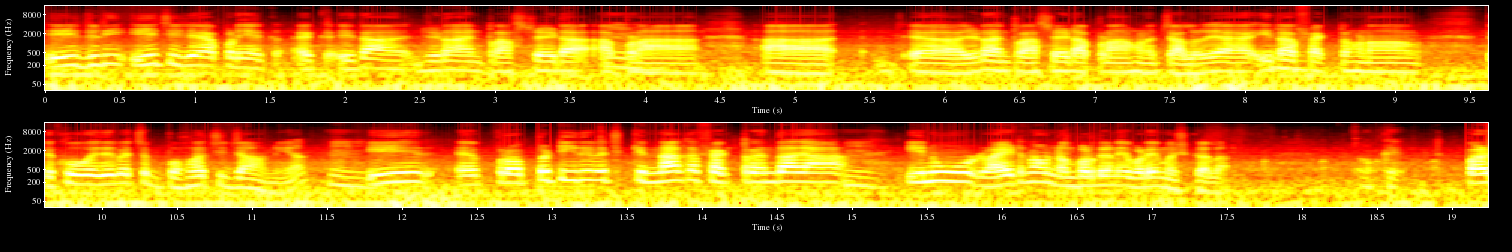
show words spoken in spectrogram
ਇਹ ਜਿਹੜੀ ਇਹ ਚੀਜ਼ ਹੈ ਆਪਣੀ ਇੱਕ ਇੱਕ ਇਹਦਾ ਜਿਹੜਾ ਇੰਟਰਸਟ ਰੇਟ ਆ ਆਪਣਾ ਆ ਜਿਹੜਾ ਇੰਟਰਸਟ ਰੇਟ ਆਪਣਾ ਹੁਣ ਚੱਲ ਰਿਹਾ ਹੈ, ਇਹਦਾ ਇਫੈਕਟ ਹੁਣ ਦੇਖੋ ਇਹਦੇ ਵਿੱਚ ਬਹੁਤ ਚੀਜ਼ਾਂ ਹੁੰਦੀਆਂ। ਇਹ ਪ੍ਰਾਪਰਟੀ ਦੇ ਵਿੱਚ ਕਿੰਨਾ ਕੁ ਇਫੈਕਟ ਰਹਿੰਦਾ ਆ ਇਹਨੂੰ ਰਾਈਟ ਨਾਓ ਨੰਬਰ ਦੇਣੇ ਬੜੇ ਮੁਸ਼ਕਲ ਆ। ਓਕੇ ਪਰ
